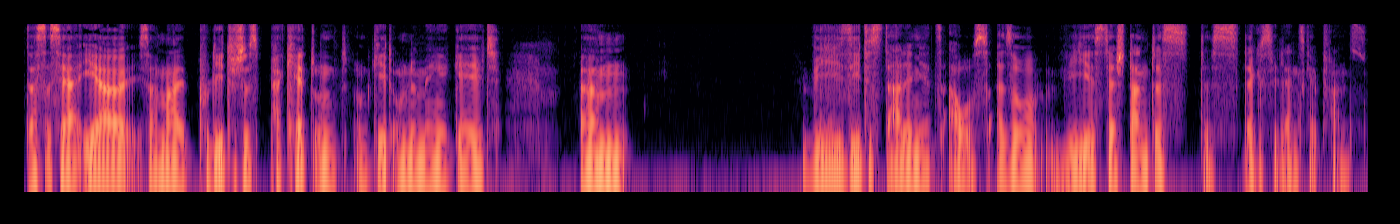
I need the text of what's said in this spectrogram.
das ist ja eher, ich sag mal, politisches Parkett und, und geht um eine Menge Geld. Ähm, wie sieht es da denn jetzt aus? Also, wie ist der Stand des, des Legacy Landscape Funds?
